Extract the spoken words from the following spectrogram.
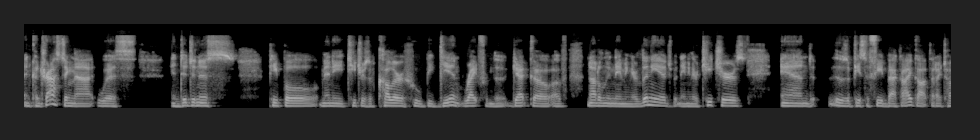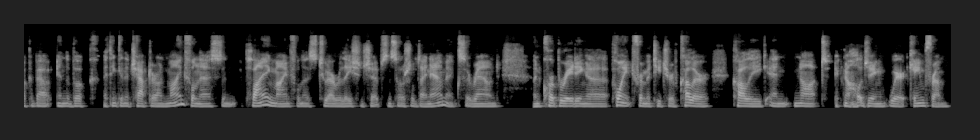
And contrasting that with indigenous people, many teachers of color who begin right from the get go of not only naming their lineage, but naming their teachers and there's a piece of feedback I got that I talk about in the book, I think in the chapter on mindfulness and applying mindfulness to our relationships and social dynamics around incorporating a point from a teacher of color colleague and not acknowledging where it came from.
